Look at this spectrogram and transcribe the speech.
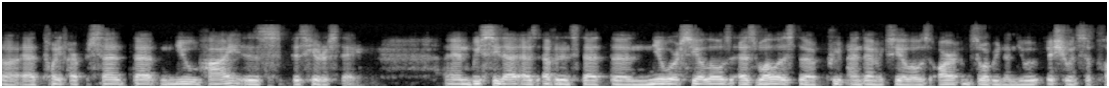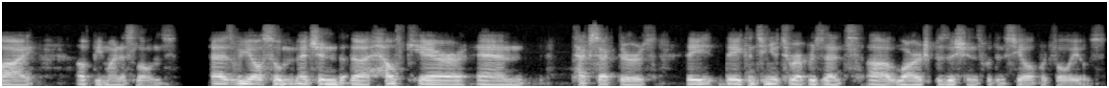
uh, at 25%, that new high is is here to stay. And we see that as evidence that the newer CLOs, as well as the pre-pandemic CLOs, are absorbing the new issuance supply of B minus loans. As we also mentioned, the healthcare and tech sectors, they, they continue to represent uh, large positions within CLO portfolios.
